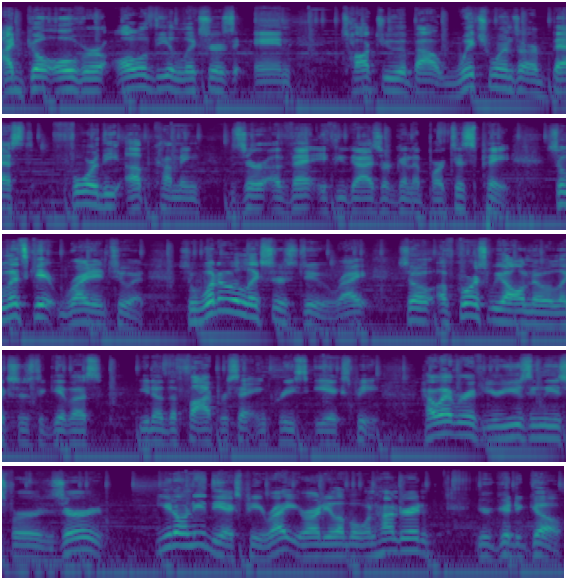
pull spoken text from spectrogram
i'd go over all of the elixirs and talk to you about which ones are best for the upcoming Zir event if you guys are going to participate. So let's get right into it. So what do elixirs do, right? So of course we all know elixirs to give us, you know, the 5% increased EXP. However, if you're using these for Zir, you don't need the XP, right? You're already level 100. You're good to go.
